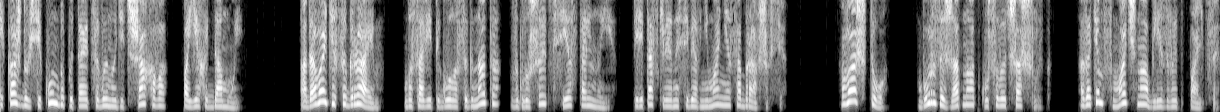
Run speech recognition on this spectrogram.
и каждую секунду пытается вынудить Шахова поехать домой. «А давайте сыграем!» Басовитый голос Игната заглушает все остальные, перетаскивая на себя внимание собравшихся. «Во что?» Борзый жадно откусывает шашлык, а затем смачно облизывает пальцы.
